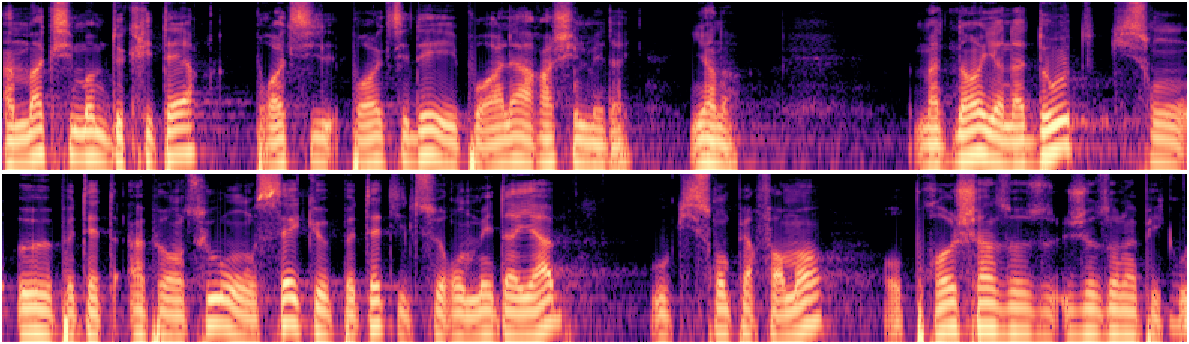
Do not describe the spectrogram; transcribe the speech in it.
un maximum de critères pour, accé- pour accéder et pour aller arracher une médaille. Il y en a. Maintenant, il y en a d'autres qui sont, eux, peut-être un peu en dessous. On sait que peut-être ils seront médaillables ou qui seront performants aux prochains Jeux Olympiques, où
